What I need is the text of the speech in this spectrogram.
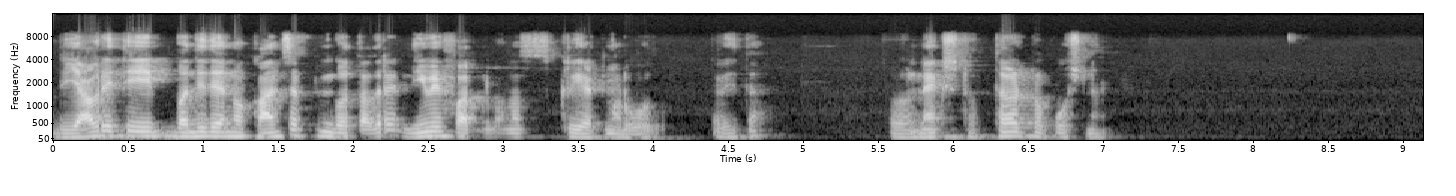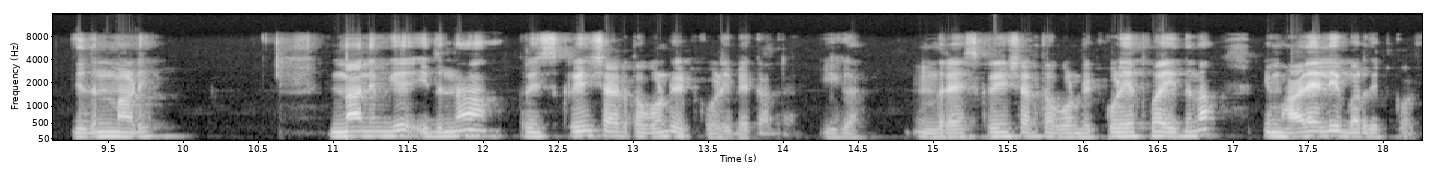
ಅದು ಯಾವ ರೀತಿ ಬಂದಿದೆ ಅನ್ನೋ ಕಾನ್ಸೆಪ್ಟ್ ನಿಮ್ಗೆ ಗೊತ್ತಾದರೆ ನೀವೇ ಫಾರ್ಮುಲಾನ ಕ್ರಿಯೇಟ್ ಮಾಡ್ಬೋದು. ಕವಿತಾ ನೆಕ್ಸ್ಟ್ ಥರ್ಡ್ ಪ್ರಪೋರ್ಷನಲ್ ಇದನ್ನು ಮಾಡಿ. ನಾನು ನಿಮಗೆ ಇದನ್ನ ಸ್ಕ್ರೀನ್ ಶಾಟ್ ತೊಗೊಂಡು ಇಟ್ಕೊಳ್ಳಿ ಬೇಕಾದರೆ. ಈಗ ಅಂದರೆ ಸ್ಕ್ರೀನ್ ಶಾಟ್ ತೊಗೊಂಡು ಇಟ್ಕೊಳ್ಳಿ ಅಥವಾ ಇದನ್ನ ನಿಮ್ಮ ಹಾಳೆಯಲ್ಲಿ ಬರೆದಿಟ್ಕೊಳ್ಳಿ.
